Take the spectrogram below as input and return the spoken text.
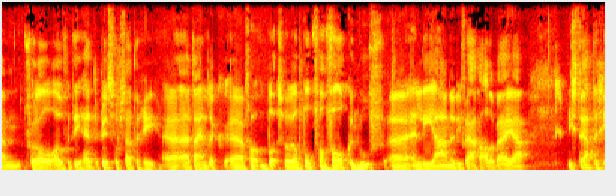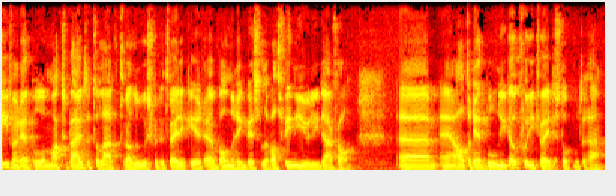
um, vooral over die head-to-pitstop-strategie. Uh, uiteindelijk uh, van, zowel Bob van Valkenhoef uh, en Liane, die vragen allebei... ja, die strategie van Red Bull om Max buiten te laten... terwijl Lewis voor de tweede keer banden ging wisselen. Wat vinden jullie daarvan? Um, had Red Bull niet ook voor die tweede stop moeten gaan?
